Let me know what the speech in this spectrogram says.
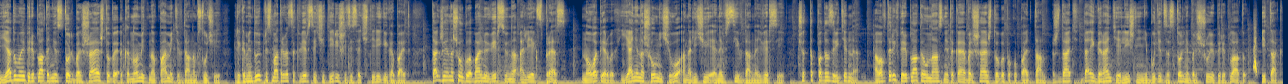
Я думаю, переплата не столь большая, чтобы экономить на памяти в данном случае. Рекомендую присматриваться к версии 4.64 гигабайт. Также я нашел глобальную версию на AliExpress. Но, во-первых, я не нашел ничего о наличии NFC в данной версии. Что-то подозрительно. А во-вторых, переплата у нас не такая большая, чтобы покупать там. Ждать, да и гарантия лишней не будет за столь небольшую переплату. Итак,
